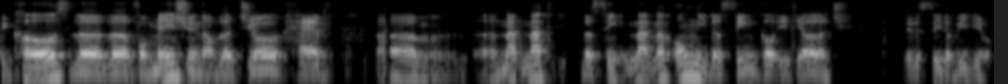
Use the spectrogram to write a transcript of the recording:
because the, the formation of the jaw have um, uh, not not the sing, not not only the single etiology. Let's see the video.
